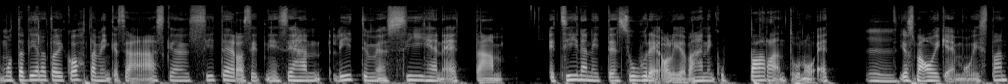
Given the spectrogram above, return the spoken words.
mutta vielä toi kohta, minkä sä äsken siterasit, niin sehän liittyy myös siihen, että, että siinä niiden suhde oli jo vähän niin kuin parantunut, että mm. jos mä oikein muistan.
